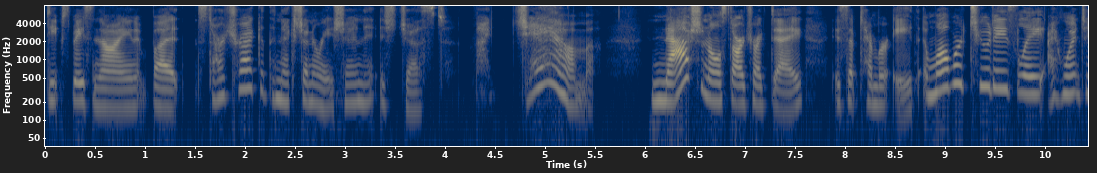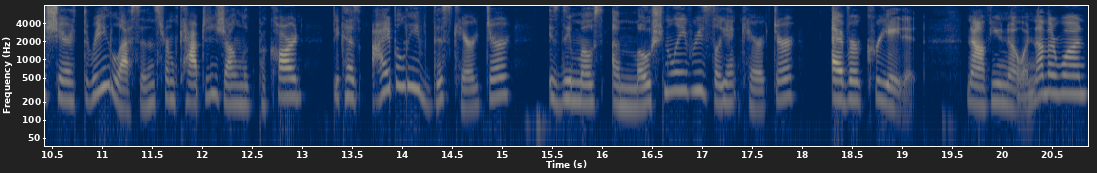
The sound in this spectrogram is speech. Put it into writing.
Deep Space Nine, but Star Trek The Next Generation is just my jam. National Star Trek Day is September 8th, and while we're two days late, I want to share three lessons from Captain Jean Luc Picard because I believe this character is the most emotionally resilient character ever created. Now, if you know another one,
